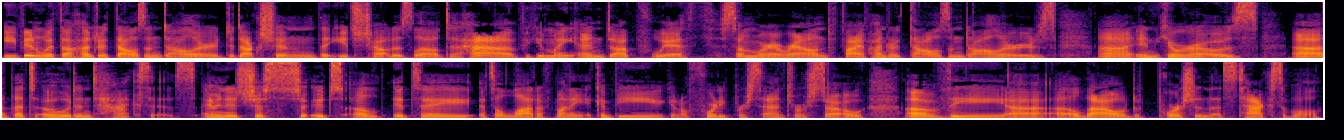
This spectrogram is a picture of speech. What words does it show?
even with a hundred thousand dollar deduction that each child is allowed to have, you might end up with somewhere around five hundred thousand uh, dollars in euros uh, that's owed in taxes. I mean, it's just it's a it's a it's a lot of money. It can be you know forty percent or so of the uh, allowed portion that's taxable,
